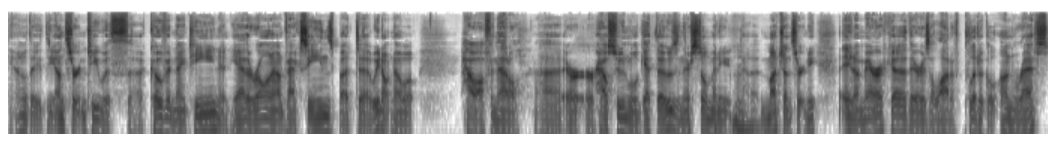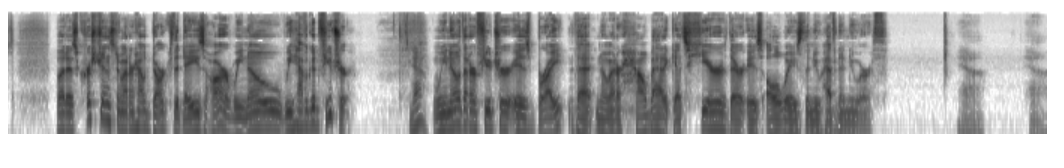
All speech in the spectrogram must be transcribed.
you know the the uncertainty with uh, COVID nineteen, and yeah, they're rolling out vaccines, but uh, we don't know how often that'll uh, or, or, how soon we'll get those, and there's still many mm-hmm. much uncertainty in America. There is a lot of political unrest, but as Christians, no matter how dark the days are, we know we have a good future yeah. We know that our future is bright, that no matter how bad it gets here, there is always the new heaven and new earth. Yeah. Yeah.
